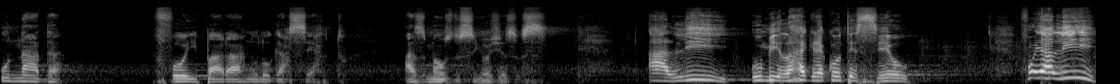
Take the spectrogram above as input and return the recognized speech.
o nada foi parar no lugar certo, as mãos do Senhor Jesus. Ali o milagre aconteceu. Foi ali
